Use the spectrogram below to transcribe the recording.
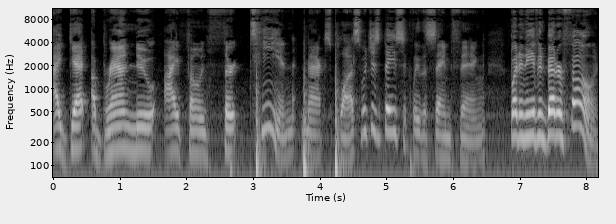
I get a brand new iPhone 13 Max Plus, which is basically the same thing, but an even better phone.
